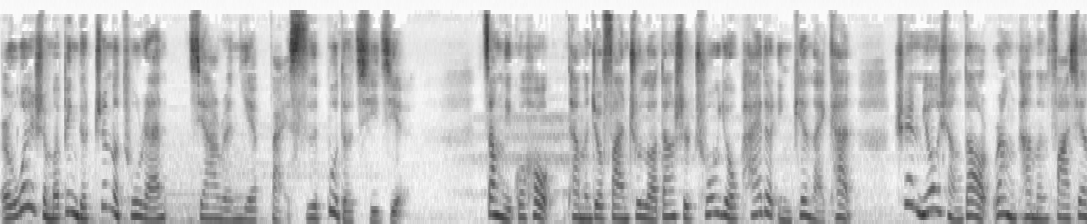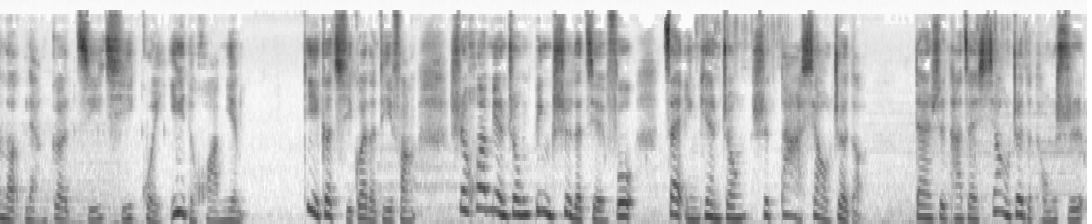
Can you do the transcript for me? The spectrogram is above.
而为什么病得这么突然，家人也百思不得其解。葬礼过后，他们就翻出了当时出游拍的影片来看，却没有想到让他们发现了两个极其诡异的画面。第一个奇怪的地方是，画面中病逝的姐夫在影片中是大笑着的，但是他在笑着的同时，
